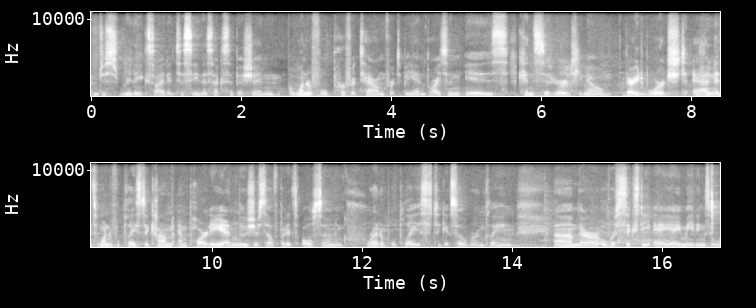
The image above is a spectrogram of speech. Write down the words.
I'm just really excited to see this exhibition. A wonderful, perfect town for it to be in. Brighton is considered, you know, very debauched, and it's a wonderful place to come and party and lose yourself, but it's also an incredible place to get sober and clean. Um, there are over 60 AA meetings a week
